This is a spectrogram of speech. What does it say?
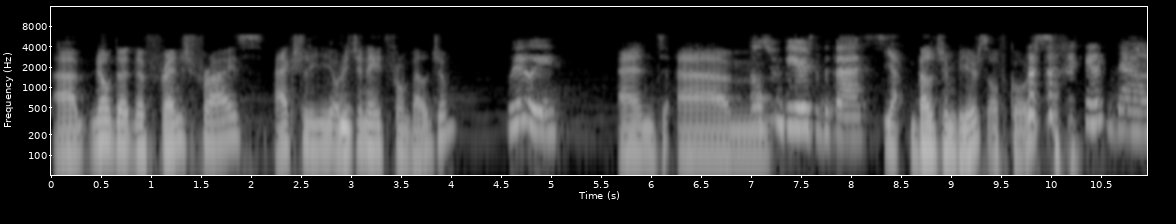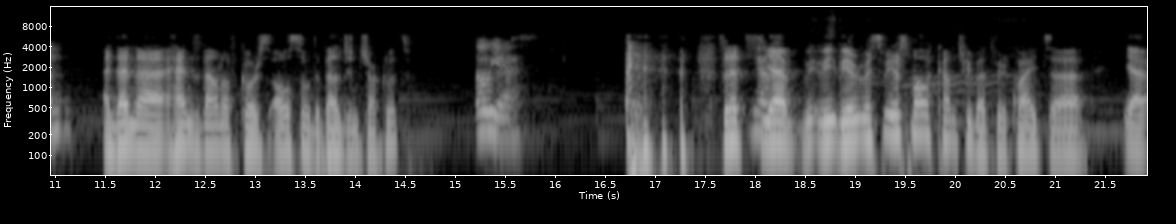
um, no, the the French fries actually mm-hmm. originate from Belgium. Really? And um, Belgian beers are the best. Yeah, Belgian beers, of course. hands down. And then, uh, hands down, of course, also the Belgian chocolate. Oh yes. So that's yeah. yeah we, we, are we're a small country, but we're quite uh, yeah.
